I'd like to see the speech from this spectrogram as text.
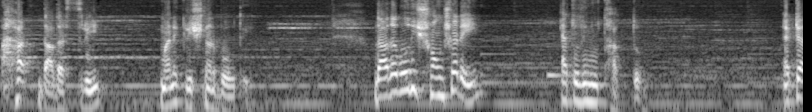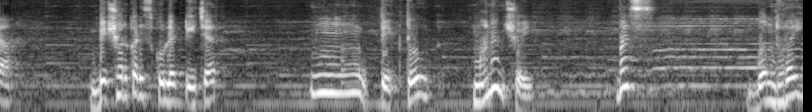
আর দাদার স্ত্রী মানে কৃষ্ণার বৌদি। দাদা বৌদির সংসারেই এতদিনও থাকতো। একটা বেসরকারি স্কুলের টিচার দেখতেও মানানসই। ব্যাস, বন্ধুরাই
